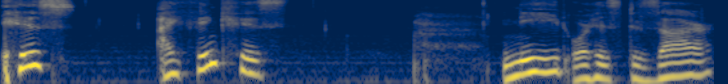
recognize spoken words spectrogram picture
his, I think his need or his desire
